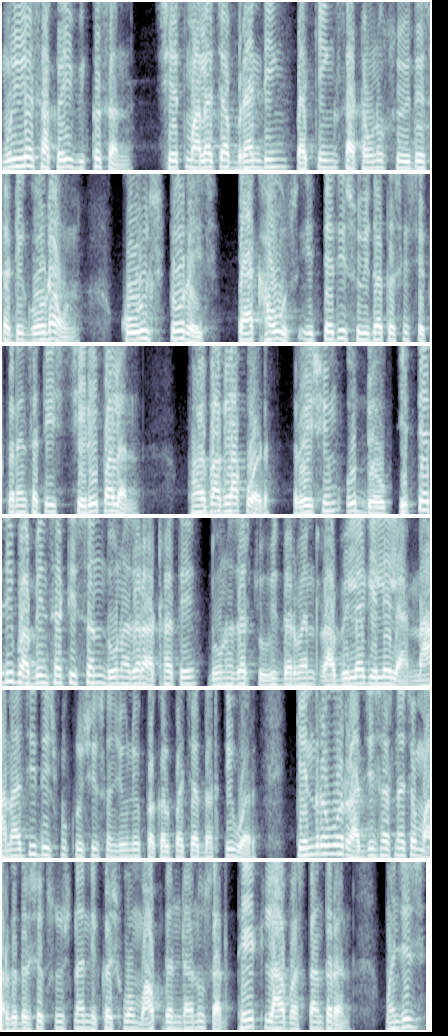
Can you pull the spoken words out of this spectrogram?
मूल्य साखळी विकसन शेतमालाच्या ब्रँडिंग पॅकिंग साठवणूक सुविधेसाठी godown cold storage pack house इत्यादी सुविधा तसेच शेतकऱ्यांसाठी शेळीपालन फळबाग लागवड रेशीम उद्योग इत्यादी बाबींसाठी सन दोन हजार अठरा ते दोन हजार चोवीस दरम्यान राबविल्या गेलेल्या नानाजी देशमुख कृषी संजीवनी प्रकल्पाच्या धर्तीवर केंद्र व राज्य शासनाच्या मार्गदर्शक सूचना निकष व मापदंडानुसार थेट लाभ हस्तांतरण म्हणजेच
